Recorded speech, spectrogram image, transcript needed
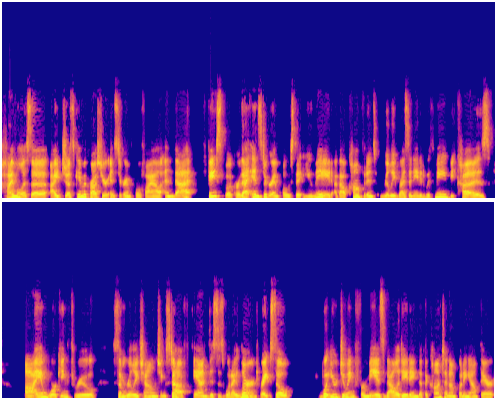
Hi, Melissa, I just came across your Instagram profile and that Facebook or that Instagram post that you made about confidence really resonated with me because I am working through some really challenging stuff. And this is what I learned, right? So what you're doing for me is validating that the content I'm putting out there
